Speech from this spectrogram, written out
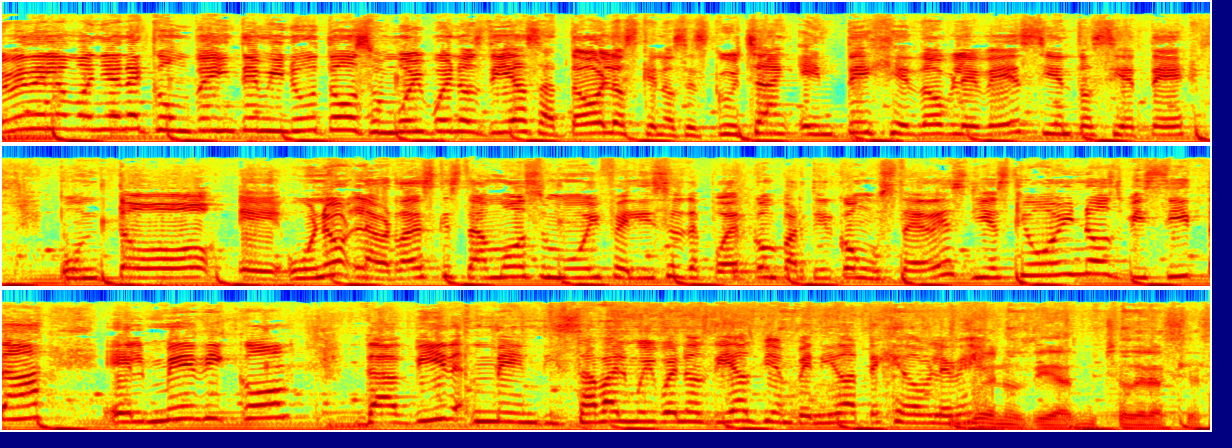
9 de la mañana con 20 minutos. Muy buenos días a todos los que nos escuchan en TGW 107.1. La verdad es que estamos muy felices de poder compartir con ustedes. Y es que hoy nos visita el médico David Mendizábal. Muy buenos días, bienvenido a TGW. Buenos días, muchas gracias.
